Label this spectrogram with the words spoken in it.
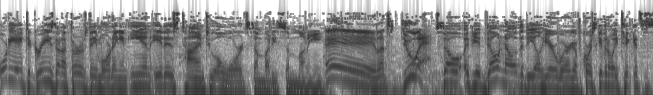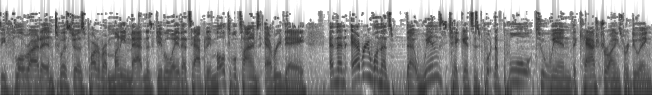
48 degrees on a Thursday morning, and Ian, it is time to award somebody some money. Hey, let's do it. So, if you don't know the deal here, we're of course giving away tickets to see Flo Rida and Twista as part of our Money Madness giveaway that's happening multiple times every day. And then everyone that's that wins tickets is put in a pool to win the cash drawings we're doing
